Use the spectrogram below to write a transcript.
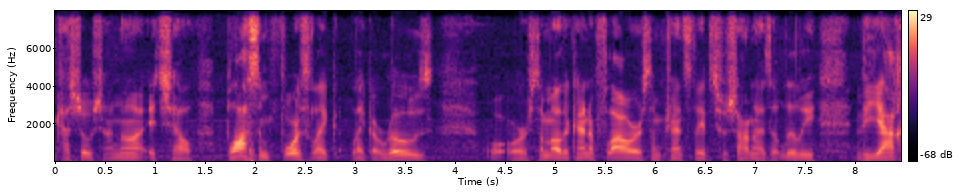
Kashoshana, it shall blossom forth like, like a rose or, or some other kind of flower. Some translate Shoshana as a lily. V'yach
